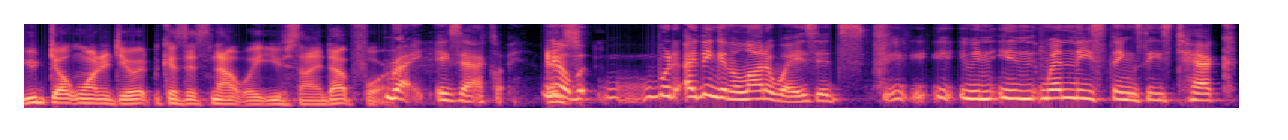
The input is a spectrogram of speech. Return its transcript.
you don't want to do it because it's not what you signed up for. Right, exactly. No, but, but I think in a lot of ways, it's in, in when these things, these tech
